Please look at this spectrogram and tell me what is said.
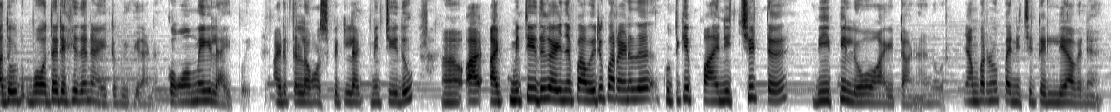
അത് ബോധരഹിതനായിട്ട് വീഴുകയാണ്. കോമയിലായിപ്പോയി. അടുത്തുള്ള ഹോസ്പിറ്റലിൽ അഡ്മിറ്റ് ചെയ്തു. അഡ്മിറ്റ് ചെയ്ത് കഴിഞ്ഞപ്പോൾ അവർ പറയണത് കുട്ടിക്ക് പനിച്ചിട്ട് ബി പി ലോ ആയിട്ടാണ് എന്ന് പറഞ്ഞു. ഞാൻ പറഞ്ഞു പനിച്ചിട്ടില്ല അവന്.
